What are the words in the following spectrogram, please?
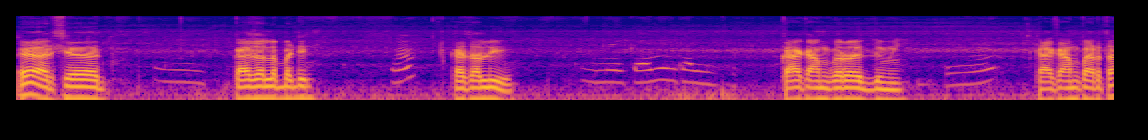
ए हर्षद. काय झालं पाटील? काय चालू आहे? काय काम करू तुम्ही? काय काम करता?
